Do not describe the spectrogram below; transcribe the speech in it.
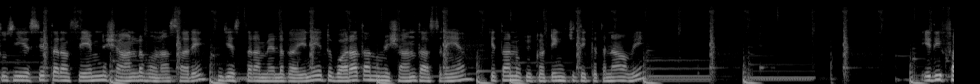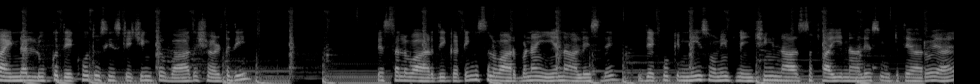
ਤੁਸੀਂ ਇਸੇ ਤਰ੍ਹਾਂ ਸੇਮ ਨਿਸ਼ਾਨ ਲਗਾਉਣਾ ਸਾਰੇ, ਜਿਸ ਤਰ੍ਹਾਂ ਮੈਂ ਲਗਾਏ ਨੇ। ਦੁਬਾਰਾ ਤੁਹਾਨੂੰ ਨਿਸ਼ਾਨ ਦੱਸ ਰਹੇ ਹਾਂ ਕਿ ਤੁਹਾਨੂੰ ਕੋਈ ਕਟਿੰਗ 'ਚ ਦਿੱਕਤ ਨਾ ਆਵੇ। ਇਹਦੀ ਫਾਈਨਲ ਲੁੱਕ ਦੇਖੋ ਤੁਸੀਂ ਸਟਿਚਿੰਗ ਤੋਂ ਬਾਅਦ ਸ਼ਰਟ ਦੀ ਤੇ ਸਲਵਾਰ ਦੀ ਕਟਿੰਗ ਸਲਵਾਰ ਬਣਾਈ ਹੈ ਨਾਲ ਇਸ ਦੇ ਦੇਖੋ ਕਿੰਨੀ ਸੋਹਣੀ ਫਿਨਿਸ਼ਿੰਗ ਨਾਲ, ਸਫ਼ਾਈ ਨਾਲ ਇਹ ਸੂਟ ਤਿਆਰ ਹੋਇਆ ਹੈ।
